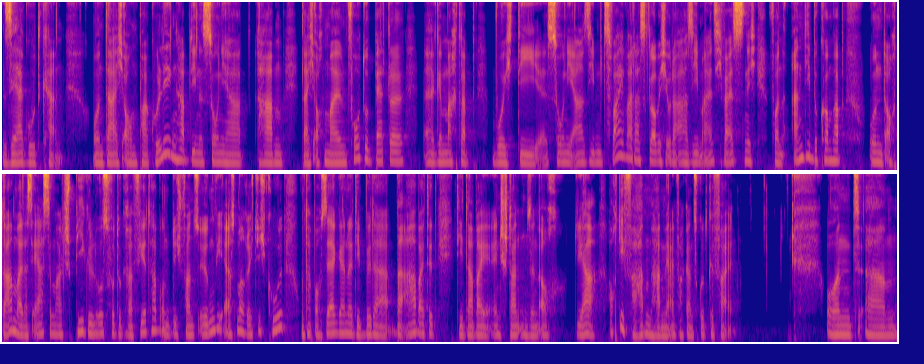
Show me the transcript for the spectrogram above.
sehr gut kann. Und da ich auch ein paar Kollegen habe, die eine Sony haben, da ich auch mal ein Fotobattle äh, gemacht habe, wo ich die Sony A7 II war das, glaube ich, oder A7 I, ich weiß es nicht, von Andy bekommen habe und auch da mal das erste Mal spiegellos fotografiert habe und ich fand es irgendwie erstmal richtig cool und habe auch sehr gerne die Bilder bearbeitet, die dabei entstanden sind. Auch, ja, auch die Farben haben mir einfach ganz gut gefallen. Und ähm,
